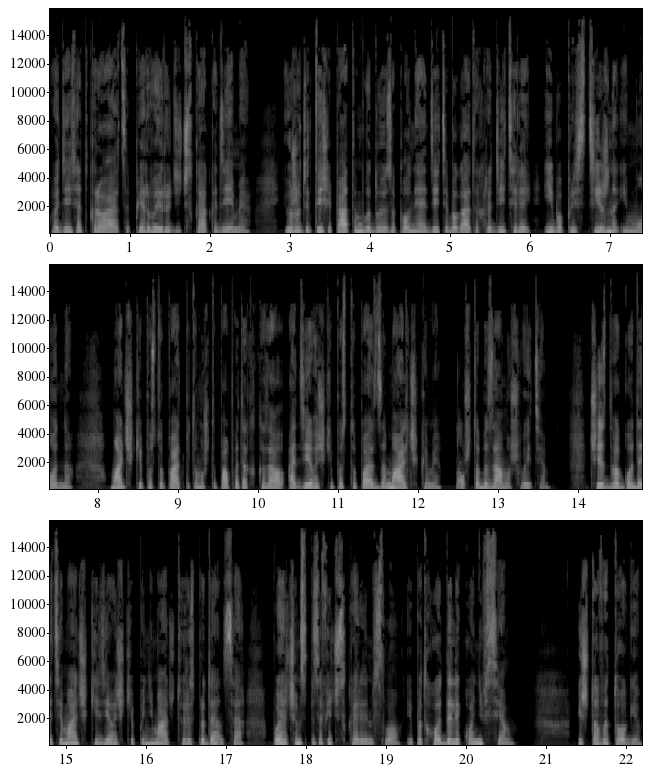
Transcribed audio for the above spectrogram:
В Одессе открывается первая юридическая академия, и уже в 2005 году ее заполняют дети богатых родителей, ибо престижно и модно. Мальчики поступают, потому что папа так сказал, а девочки поступают за мальчиками, ну, чтобы замуж выйти. Через два года эти мальчики и девочки понимают, что юриспруденция более чем специфическое ремесло и подходит далеко не всем. И что в итоге?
